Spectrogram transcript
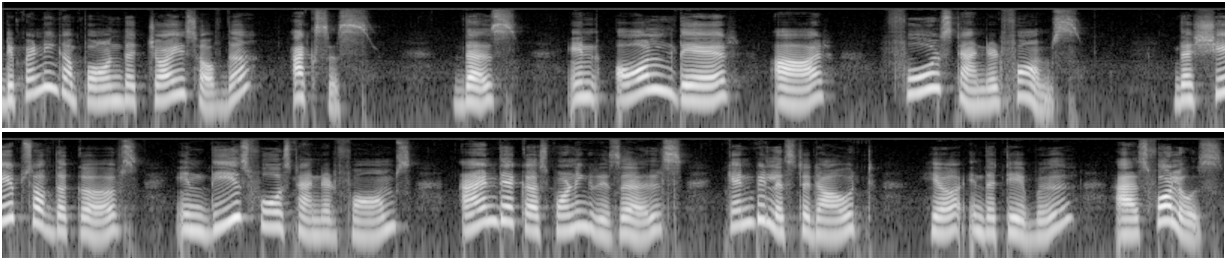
depending upon the choice of the axis. Thus, in all there are four standard forms. The shapes of the curves in these four standard forms and their corresponding results can be listed out here in the table as follows.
